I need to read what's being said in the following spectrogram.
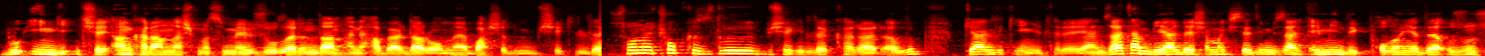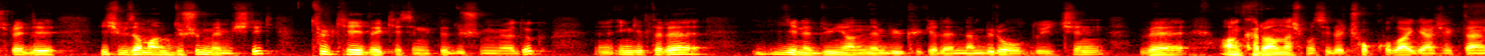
bu İngi- şey Ankara Anlaşması mevzularından hani haberdar olmaya başladım bir şekilde. Sonra çok hızlı bir şekilde karar alıp geldik İngiltere'ye. Yani zaten bir yerde yaşamak istediğimizden emindik. Polonya'da uzun süreli hiçbir zaman düşünmemiştik. Türkiye'yi de kesinlikle düşünmüyorduk. Ee, İngiltere yine dünyanın en büyük ülkelerinden biri olduğu için ve Ankara Anlaşması ile çok kolay gerçekten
